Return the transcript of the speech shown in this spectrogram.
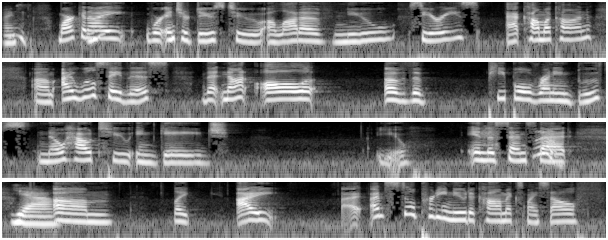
nice. Mark and I were introduced to a lot of new series at Comic Con. Um, I will say this that not all of the people running booths know how to engage you in the sense that Yeah. um, like I, I I'm still pretty new to comics myself,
